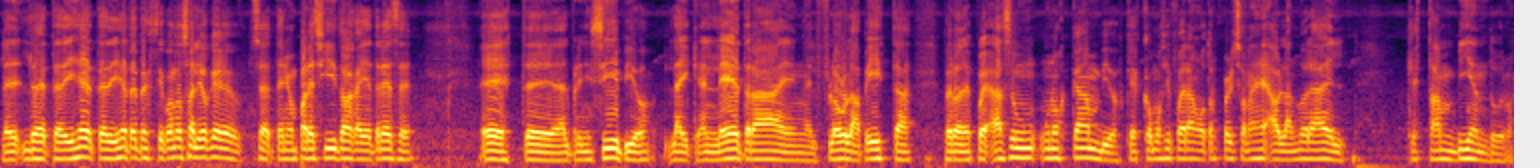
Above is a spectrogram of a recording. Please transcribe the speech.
Le- te dije, te dije, te texté cuando salió que tenía un parecido a Calle 13 este al principio, like en letra, en el flow, la pista, pero después hace un- unos cambios que es como si fueran otros personajes hablándole a él, que están bien duros,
